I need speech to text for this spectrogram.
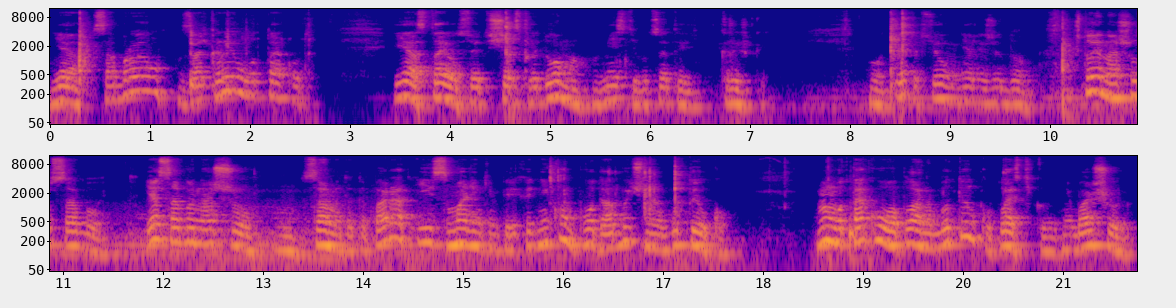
Я собрал, закрыл вот так вот и оставил все это счастье дома вместе вот с этой крышкой. Вот, это все у меня лежит дома. Что я ношу с собой? Я с собой ношу сам этот аппарат и с маленьким переходником под обычную бутылку. Ну, вот такого плана бутылку, пластиковую, небольшую,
